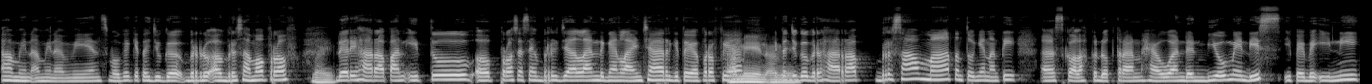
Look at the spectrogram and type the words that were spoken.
Amin amin amin. Semoga kita juga berdoa bersama Prof. Baik. Dari harapan itu eh, prosesnya berjalan dengan lancar gitu ya Prof ya. Amin, Kita amin. juga berharap bersama tentunya nanti eh, Sekolah Kedokteran Hewan dan Biomedis IPB ini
